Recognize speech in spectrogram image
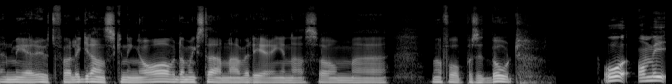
en mer utförlig granskning av de externa värderingarna som eh, man får på sitt bord. Och om vi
